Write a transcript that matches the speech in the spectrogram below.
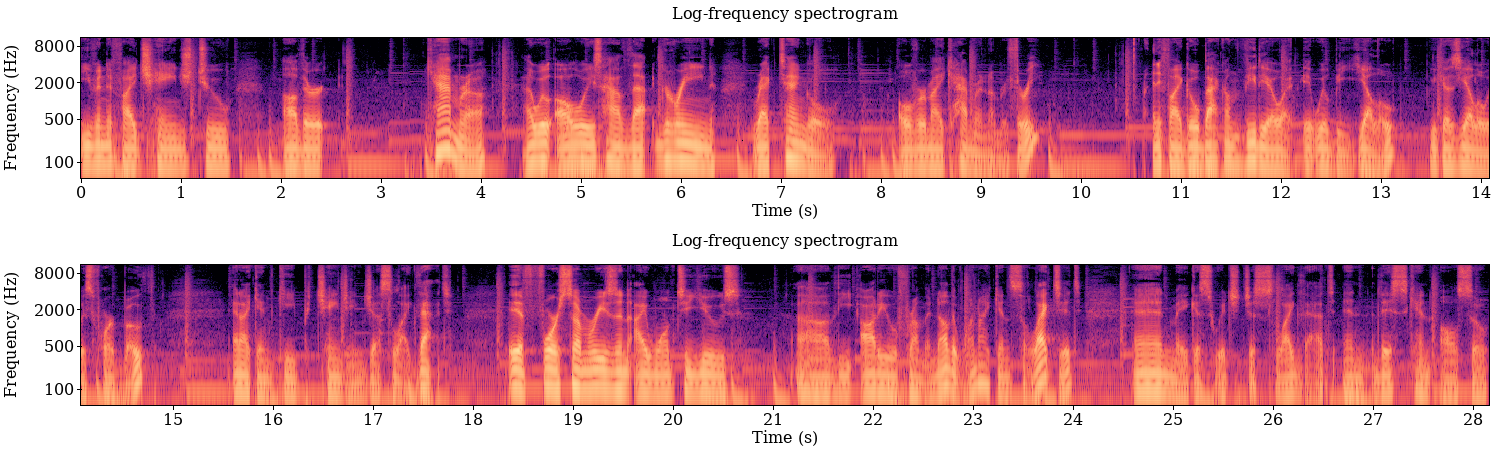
even if I change to other camera, I will always have that green rectangle over my camera number three. And if I go back on video, it will be yellow because yellow is for both. And I can keep changing just like that. If for some reason I want to use uh, the audio from another one, I can select it and make a switch just like that. And this can also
